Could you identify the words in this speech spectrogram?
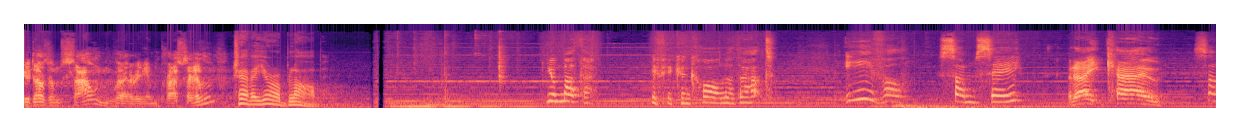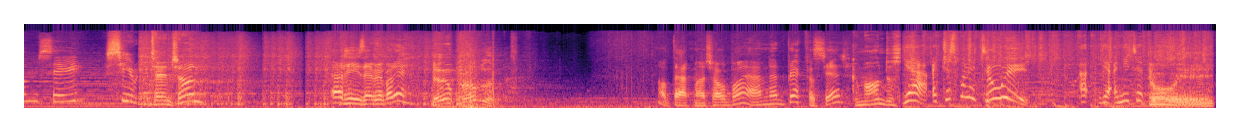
It doesn't sound very impressive. Trevor, you're a blob. Your mother, if you can call her that. Evil, some say. Right, cow. Some say. Serious. Attention. At ease, everybody. No problem. Not that much, old boy. I haven't had breakfast yet. Commander. Yeah, I just wanted to. Do it! Uh, yeah, I need to. Do it!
